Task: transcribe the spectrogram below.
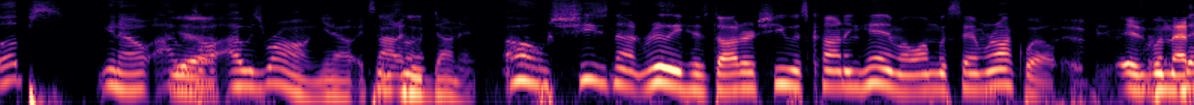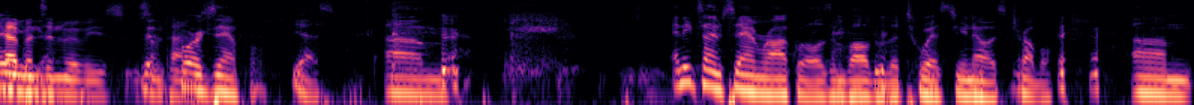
Oops. You know, I was Yeah. I was wrong. You know, it's not a who done it. Oh, she's not really his daughter. She was conning him along with Sam Rockwell. Is when that There you happens go. in movies sometimes. For example, yes. Um, anytime Sam Rockwell is involved with a twist, you know it's trouble. Um,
